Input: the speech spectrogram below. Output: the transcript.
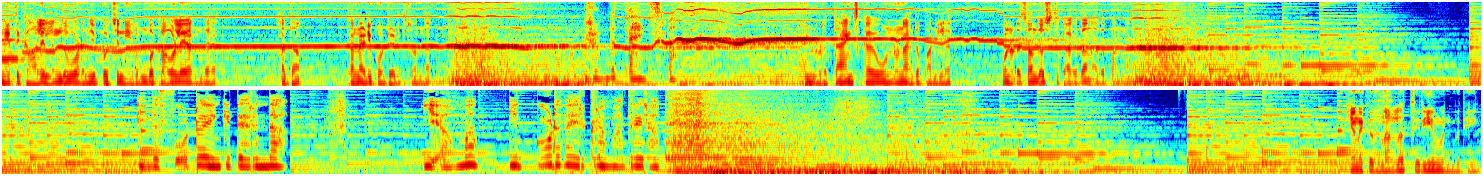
நேற்று காலையிலேருந்து உடஞ்சி போச்சு. நீ ரொம்ப கவலையா இருந்த. அதான் கண்ணாடி போட்டு எடுத்துட்டு வந்தேன். ரொம்ப தேங்க்ஸ் உன்னோட தேங்க்ஸ்க்காக ஒன்றும் நான் இதை பண்ணல. உன்னோட சந்தோஷத்துக்காக தான் நான் அதை பண்ணேன். இந்த போட்டோ என்கிட்ட இருந்தா என் அம்மா என் கூடவே இருக்கிற மாதிரி ராம் எனக்கு அது நல்லா தெரியும் வெண்மதி.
